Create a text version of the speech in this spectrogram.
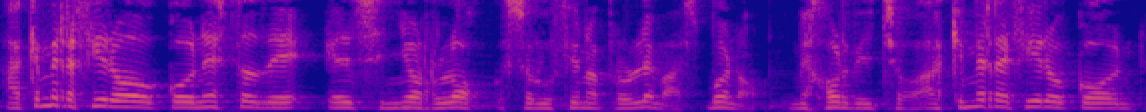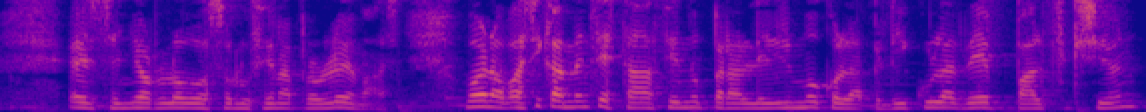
¿A qué me refiero con esto de el señor Locke soluciona problemas? Bueno, mejor dicho, ¿a qué me refiero con el señor Lobo soluciona problemas? Bueno, básicamente está haciendo un paralelismo con la película de Pulp Fiction,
